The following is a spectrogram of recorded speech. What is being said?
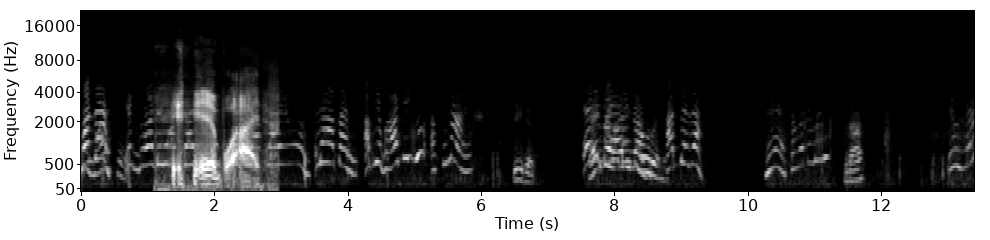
મને એક દોડ Yeah, boy. અલા તારી આપણે ભાજી ગયો આપને ના ઠીક છે. હેડ મે વાલી ના ઉરે હાથ દે જા. હે તમને મારી? ના. એવું છે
